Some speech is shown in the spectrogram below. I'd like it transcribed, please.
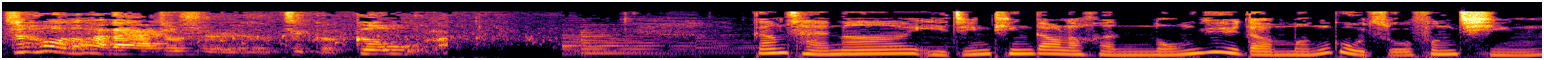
之后的话，大家就是这个歌舞了。刚才呢，已经听到了很浓郁的蒙古族风情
